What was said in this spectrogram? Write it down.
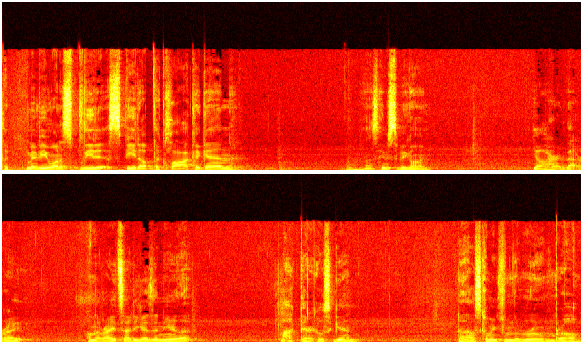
The, maybe you want to speed it, speed up the clock again. That seems to be going. Y'all heard that, right? On the right side, you guys didn't hear that? Look, there it goes again. No, that was coming from the room, bro.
